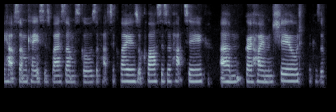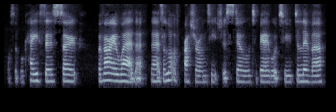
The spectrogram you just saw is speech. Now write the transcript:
we have some cases where some schools have had to close or classes have had to um, go home and shield because of possible cases. So we're very aware that there's a lot of pressure on teachers still to be able to deliver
